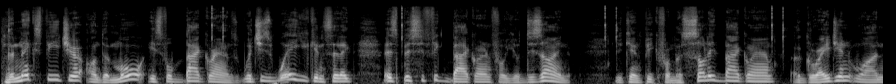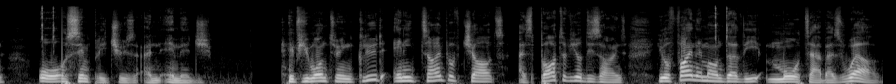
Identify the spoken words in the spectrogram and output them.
The next feature under More is for backgrounds, which is where you can select a specific background for your design. You can pick from a solid background, a gradient one, or simply choose an image. If you want to include any type of charts as part of your designs, you'll find them under the More tab as well.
